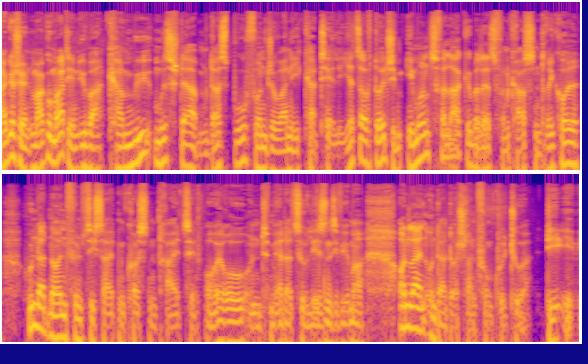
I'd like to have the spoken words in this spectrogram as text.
Dankeschön. Marco Martin über Camus muss sterben. Das Buch von Giovanni Catelli. Jetzt auf Deutsch im Immons Verlag, übersetzt von Carsten Drickoll. 159 Seiten kosten 13 Euro und mehr dazu lesen Sie wie immer online unter deutschlandfunkkultur.de.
